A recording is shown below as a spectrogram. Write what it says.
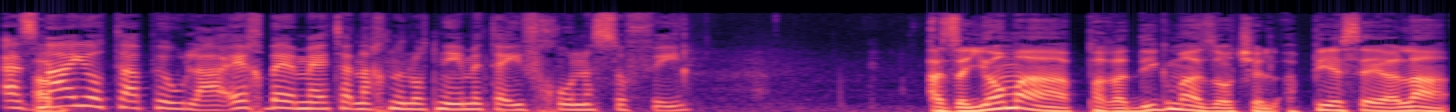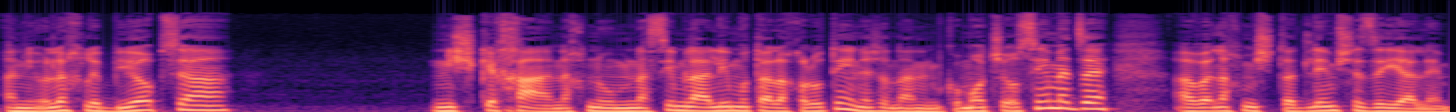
אז מהי אותה פעולה? איך באמת אנחנו נותנים את האבחון הסופי? אז היום הפרדיגמה הזאת של ה-PSA עלה, אני הולך לביופסיה, נשכחה, אנחנו מנסים להעלים אותה לחלוטין, יש עדיין מקומות שעושים את זה, אבל אנחנו משתדלים שזה ייעלם.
